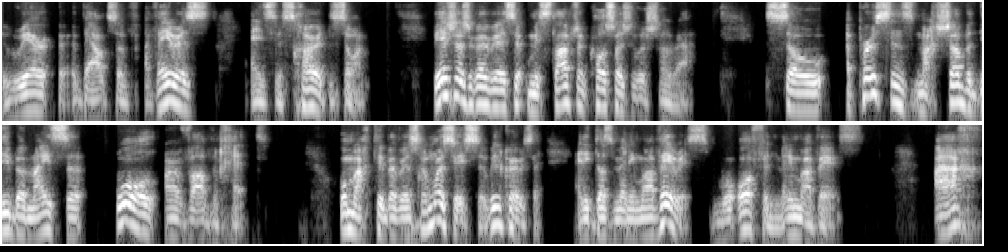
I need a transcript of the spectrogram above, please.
rare bouts of Averis and it's Mischaret and so on. So a person's machshava diba maisa all are vav v'chet. And he does many more more often, many more. Ach,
